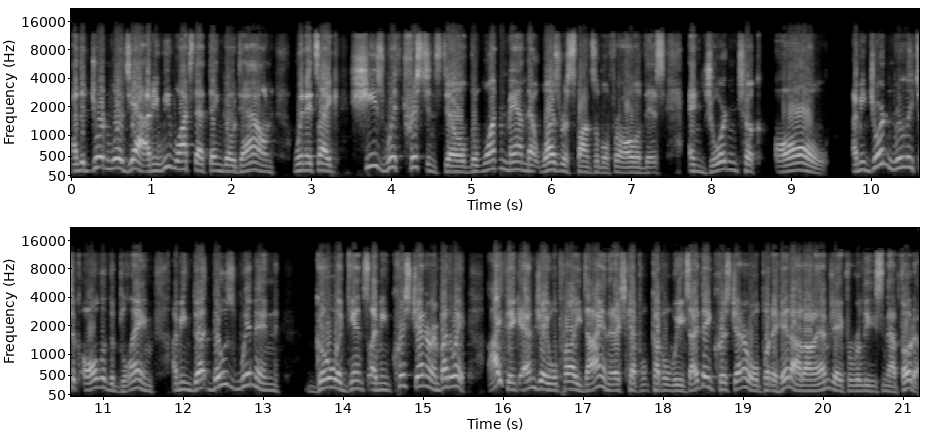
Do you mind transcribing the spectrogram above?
And the jordyn woods yeah i mean we watched that thing go down when it's like she's with tristan still the one man that was responsible for all of this and jordan took all i mean jordan really took all of the blame. I mean th- those women go against i mean kris jenner and by the way i think mj will probably die in the next couple couple weeks i think kris jenner will put a hit out on mj for releasing that photo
